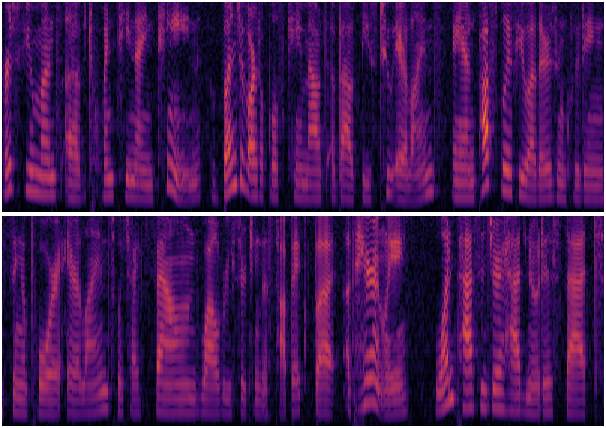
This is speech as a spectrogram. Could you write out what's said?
first few months of 2019, a bunch of articles came out about these two airlines and possibly a few others, including Singapore Airlines, which I found while researching this topic. But apparently, one passenger had noticed that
